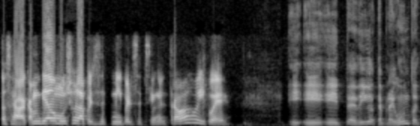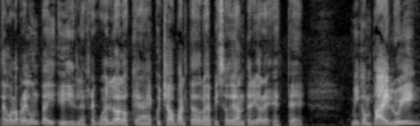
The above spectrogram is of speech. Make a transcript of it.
o sea, ha cambiado mucho la mi percepción del trabajo y pues... Y, y, te digo, te pregunto y te hago la pregunta y, les recuerdo a los que han escuchado parte de los episodios anteriores, este, mi compadre Luis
